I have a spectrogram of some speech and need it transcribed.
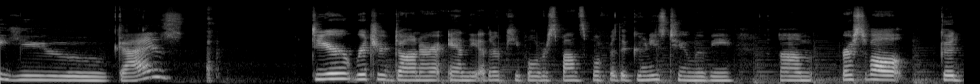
you guys. Dear Richard Donner and the other people responsible for the Goonies 2 movie, um, first of all, good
